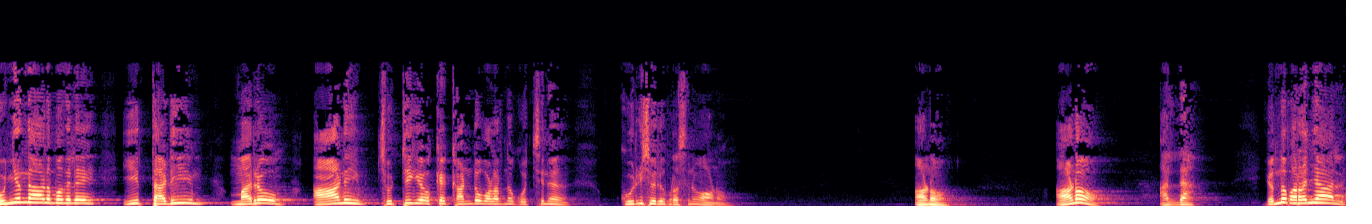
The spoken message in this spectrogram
കുഞ്ഞുനാൾ മുതലേ ഈ തടിയും മരവും ആണിയും ചുറ്റികയൊക്കെ കണ്ടു വളർന്ന കൊച്ചിന് കുരിശൊരു പ്രശ്നമാണോ? ആണോ? ആണോ? അല്ല. എന്ന് പറഞ്ഞാൽ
